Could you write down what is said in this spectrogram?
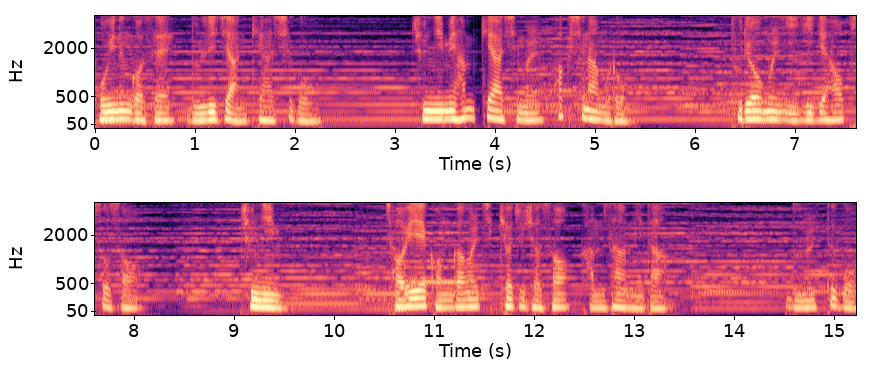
보이는 것에 눌리지 않게 하시고 주님이 함께 하심을 확신함으로 두려움을 이기게 하옵소서. 주님, 저희의 건강을 지켜주셔서 감사합니다. 눈을 뜨고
